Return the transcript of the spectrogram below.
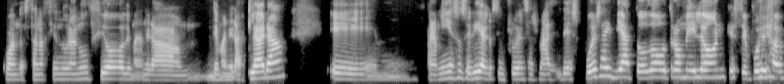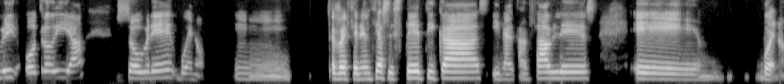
cuando están haciendo un anuncio de manera, de manera clara. Eh, para mí eso serían los influencers más. Después hay ya todo otro melón que se puede abrir otro día sobre, bueno, mm, referencias estéticas, inalcanzables. eh, bueno,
